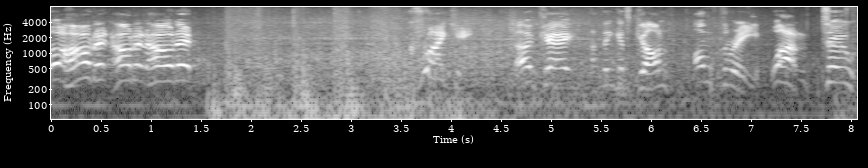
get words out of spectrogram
Whoa, hold it, hold it, hold it! Crikey! Okay, I think it's gone. On three. One, two,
